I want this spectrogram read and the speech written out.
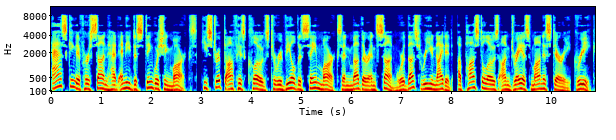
Asking if her son had any distinguishing marks, he stripped off his clothes to reveal the same marks and mother and son were thus reunited. Apostolos Andreas Monastery Greek,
